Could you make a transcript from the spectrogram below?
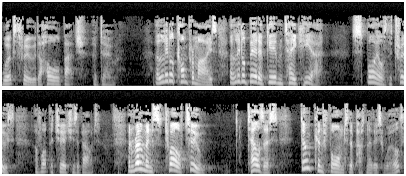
works through the whole batch of dough. A little compromise, a little bit of give and take here spoils the truth of what the church is about. And Romans 12:2 tells us, don't conform to the pattern of this world,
